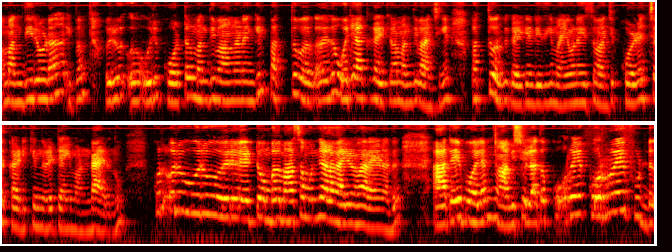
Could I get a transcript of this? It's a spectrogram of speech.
മന്തിയിലൂടെ ഇപ്പം ഒരു ഒരു ക്വാർട്ടർ മന്തി വാങ്ങണമെങ്കിൽ പത്ത് പേർക്ക് അതായത് ഒരാൾക്ക് കഴിക്കണം മന്തി വാങ്ങിച്ചെങ്കിൽ പത്ത് പേർക്ക് കഴിക്കേണ്ട രീതിക്ക് മയോണൈസ് വാങ്ങിച്ച് കുഴച്ചൊക്കെ അടിക്കുന്ന ഒരു ടൈം ഉണ്ടായിരുന്നു. ഒരു ഒരു ഒരു എട്ട് ഒമ്പത് മാസം മുന്നേ ഉള്ള കാര്യമാണ് പറയണത്. അതേപോലെ ആവശ്യമില്ലാത്ത കുറേ കുറേ ഫുഡ്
